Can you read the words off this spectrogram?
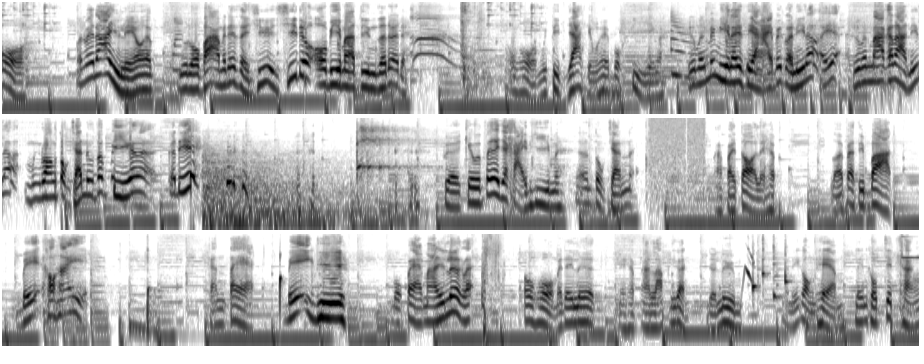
มันไม่ได้อยู่แล้วครับ ยูโรป้าไม่ได้ใส่ชื่อชิโดโอบีมาตินซะด้วยเด้โอ้โห มึงติดยากอย่างเว้ยบกสี่เองวะคือมันไม่มีอะไรเสียหายไปกว่านี้แล้วไอ้คือมันมาขนาดนี้แล้ว มึงลองตกชั้นดูสักปีก็ก็ดี เผื่อเกลเซอร์จะขายทีมถ้ามันตกชั้นอะอะไปต่อเลยครับร้อยแปดสิบบาท เบะเขาให้ กันแตก เบะอีกทีบวกแปดมานี่เลิกแล้ว โอ้โห ไม่ได้เลิก นะครับอะรับนี่ก่อน เดี๋ยวลืม อันนี้ของแถมเล่นครบเจ็ดครั้ง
